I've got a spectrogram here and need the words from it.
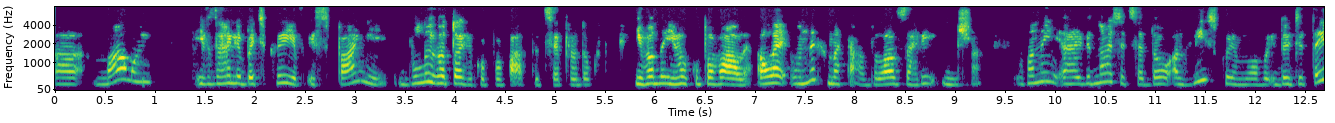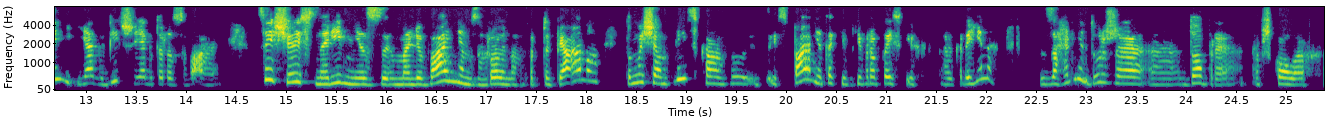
е, мами і, взагалі, батьки в Іспанії були готові купувати цей продукт, і вони його купували. Але у них мета була взагалі інша. Вони е, відносяться до англійської мови і до дітей як більше як до розваги. Це щось на рівні з малюванням, з грою на фортепіано, тому що англійська в Іспанії, так і в європейських е, країнах, взагалі дуже е, добре в школах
